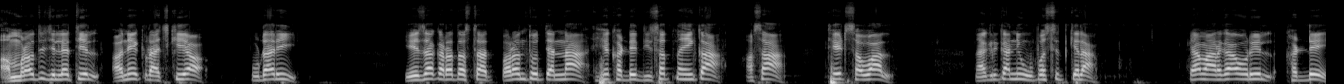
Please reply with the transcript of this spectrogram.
अमरावती जिल्ह्यातील अनेक राजकीय पुढारी ये जा करत असतात परंतु त्यांना हे खड्डे दिसत नाही का असा थेट सवाल नागरिकांनी उपस्थित केला. या मार्गावरील खड्डे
